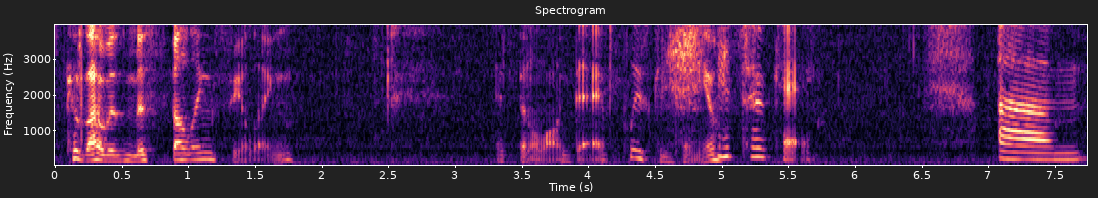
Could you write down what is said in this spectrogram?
Because I was misspelling ceiling. It's been a long day. Please continue. It's okay. Um,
